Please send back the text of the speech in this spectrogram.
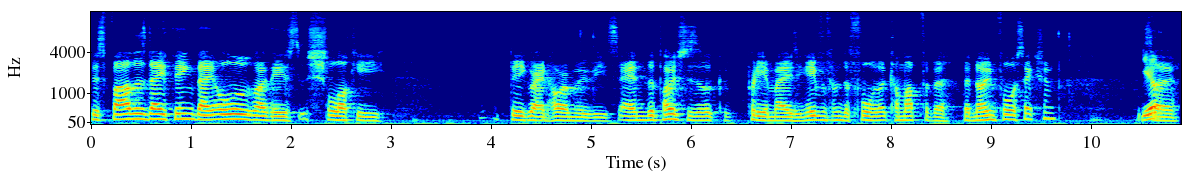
this Father's Day thing, they all look like these schlocky, B grade horror movies, and the posters look pretty amazing, even from the four that come up for the the known for section. Yep. So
